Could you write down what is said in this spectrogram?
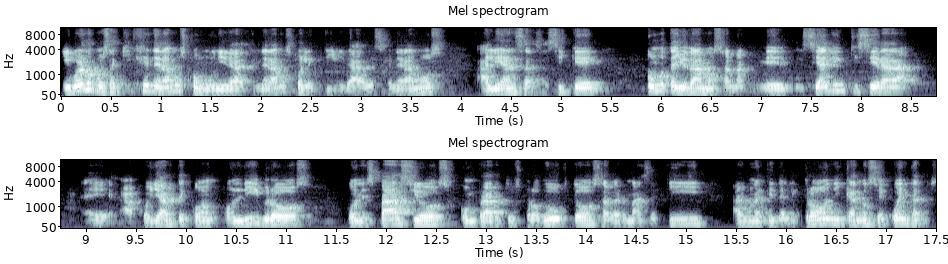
y, bueno, pues aquí generamos comunidad, generamos colectividades, generamos alianzas. Así que, ¿cómo te ayudamos, Alma? Eh, si alguien quisiera eh, apoyarte con, con libros, con espacios, comprar tus productos, saber más de ti, alguna tienda electrónica, no sé, cuéntanos.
